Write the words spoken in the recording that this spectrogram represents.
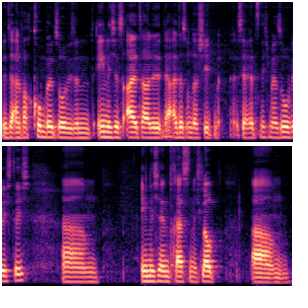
wir sind ja einfach Kumpel, so, wir sind ähnliches Alter, der Altersunterschied ist ja jetzt nicht mehr so wichtig. Ähm, ähnliche Interessen, ich glaube, ähm,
